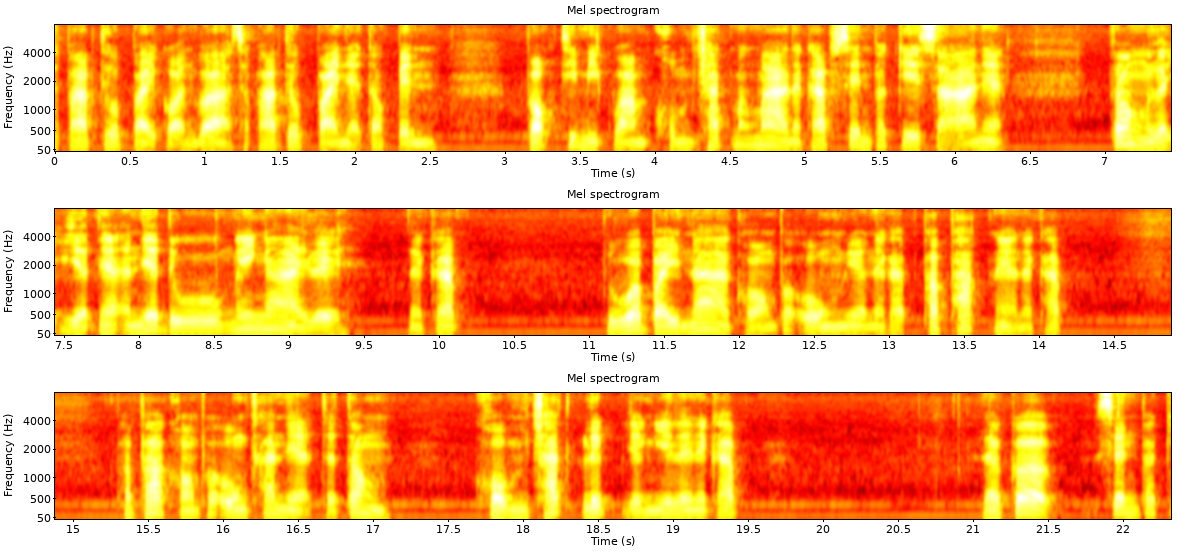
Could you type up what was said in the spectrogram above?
สภาพทั่วไปก่อนว่า สภาพทั่วไปเนี่ยต้องเป็นบล็อกที่มีความคมชัดมากๆนะครับ เส้นพระเกศาเนี่ยต้องละเอียดเนี่ยอันนี้ดูง่ายๆเลยนะครับดูว่าใบหน้าของพระองค์เนี่ยนะครับพระพักเนี่ยนะครับพระพักของพระองค์ท่านเนี่ยจะต้องคมชัดลึกอย่างนี้เลยนะครับ แล้วก็เส้นพระเก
